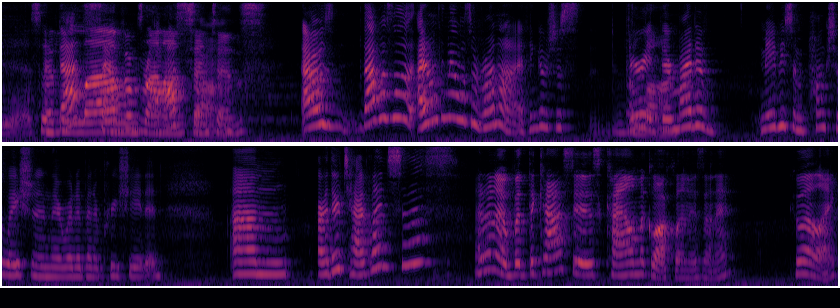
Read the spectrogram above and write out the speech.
rule. So I that love sounds a run-on awesome. sentence. I was that was a I don't think that was a run on. I think it was just very there might have maybe some punctuation in there would have been appreciated. Um are there taglines to this? I don't know, but the cast is Kyle MacLachlan is in it, who I like.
